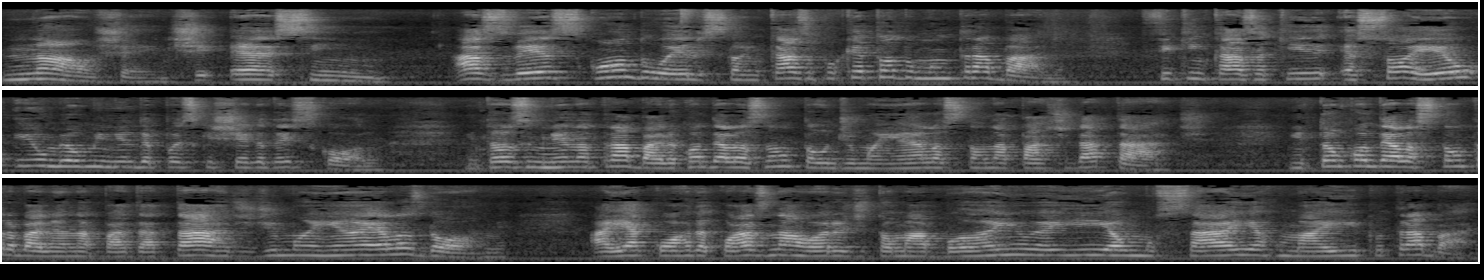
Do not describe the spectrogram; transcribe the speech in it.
Não, gente, é assim, às vezes quando eles estão em casa, porque todo mundo trabalha. Fica em casa aqui, é só eu e o meu menino depois que chega da escola. Então as meninas trabalham, quando elas não estão de manhã, elas estão na parte da tarde. Então, quando elas estão trabalhando na parte da tarde, de manhã elas dormem. Aí acorda quase na hora de tomar banho e almoçar e arrumar e ir para o trabalho.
